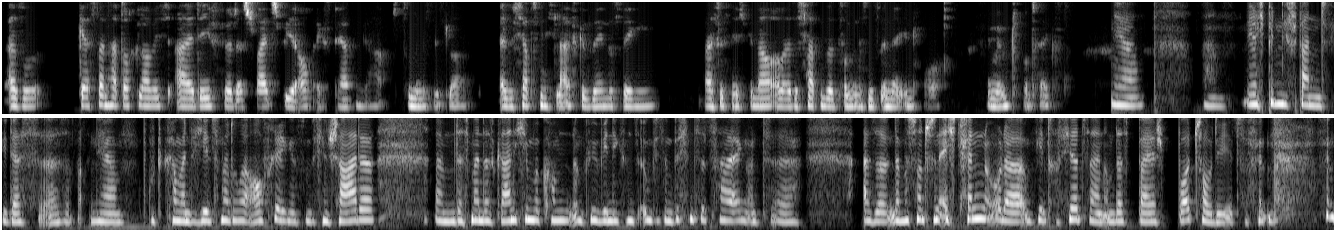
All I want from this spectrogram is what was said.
Also gestern hat doch, glaube ich, ARD für das Schweiz-Spiel auch Experten gehabt. Zumindest ist Also ich habe es nicht live gesehen, deswegen weiß ich nicht genau, aber das hatten wir zumindest in der Info, im Intro-Text. Ja. Ähm, ja, ich bin gespannt, wie das, also, ja, gut, kann man sich jedes Mal drüber aufregen. Ist ein bisschen schade, ähm, dass man das gar nicht hinbekommt, irgendwie wenigstens irgendwie so ein bisschen zu zeigen. Und äh, also da muss man schon echt Fan oder irgendwie interessiert sein, um das bei sportschau.de zu finden.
